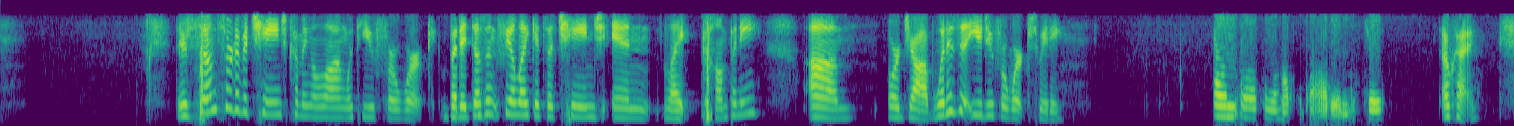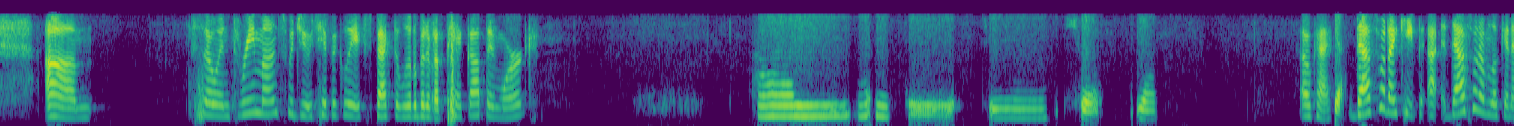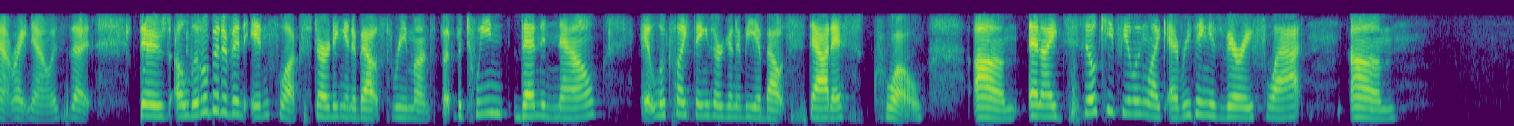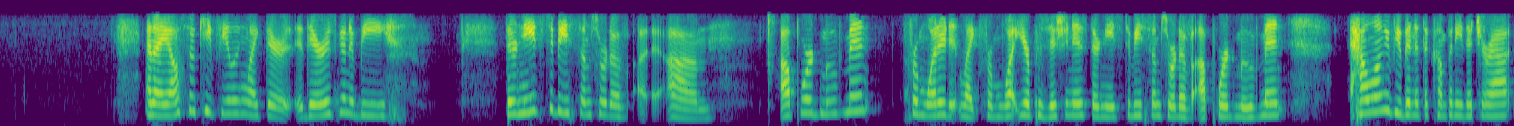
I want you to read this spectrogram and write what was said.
there's some sort of a change coming along with you for work, but it doesn't feel like it's a change in like company um, or job. What is it you do for work, sweetie? Um, I work in the hospitality industry. Okay. Um So in three months, would you typically expect a little bit of a pickup in work? Um, let me see. Sure. Yes. Okay. Yeah. That's what I keep uh, that's what I'm looking at right now is that there's a little bit of an influx starting in about 3 months, but between then and now, it looks like things are going to be about status quo. Um and I still keep feeling like everything is very flat. Um and I also keep feeling like there there is going to be there needs to be some sort of uh, um upward movement from what it like from what your position is. There needs to be some sort of upward movement. How long have you been at the company that you're at?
